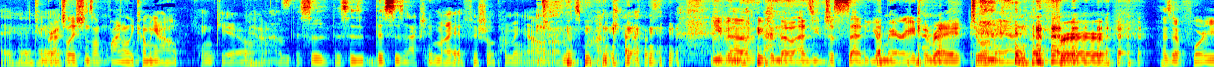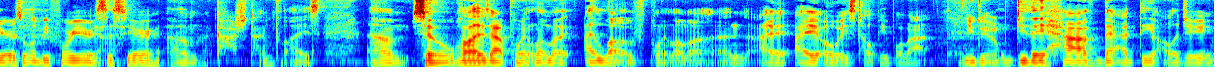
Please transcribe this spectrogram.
Hey, hey, hey. Congratulations on finally coming out. Thank you. Um, this is this is this is actually my official coming out on this podcast. Even though, even though, as you just said, you're married, right. to a man. for was it four years? Will it be four years this year? Um, gosh, time flies. Um, so while I was at Point Loma, I love Point Loma, and I I always tell people that. You do. Do they have bad theology?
